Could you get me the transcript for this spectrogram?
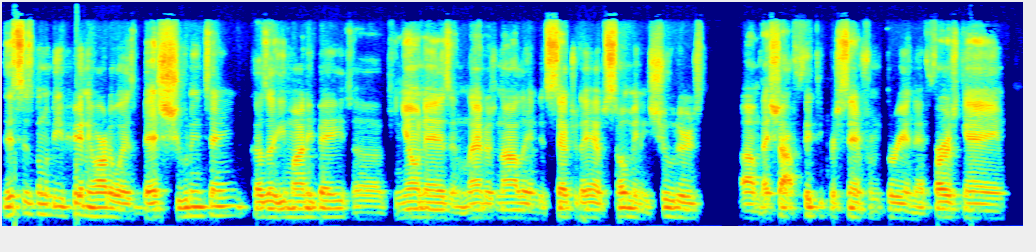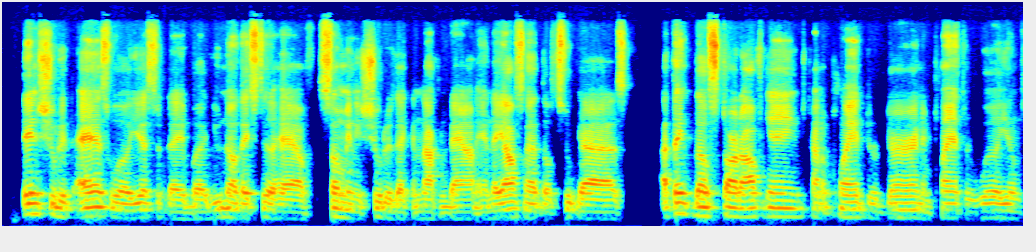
this is going to be Penny Hardaway's best shooting team because of Emoni Bates, uh, Quinones, and Landers Nolley, and etc. They have so many shooters. Um, they shot 50% from three in that first game. Didn't shoot it as well yesterday, but you know they still have so many shooters that can knock them down. And they also have those two guys. I think they'll start off games kind of playing through Duren and playing through Williams.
